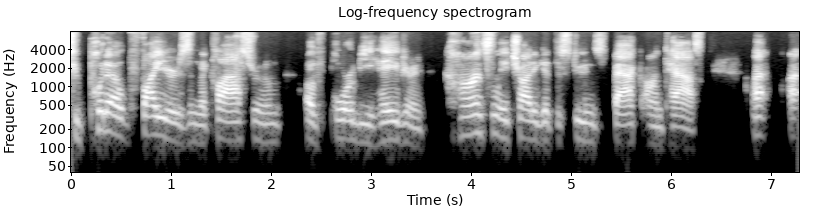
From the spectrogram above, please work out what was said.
to put out fires in the classroom of poor behavior and constantly try to get the students back on task. I,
